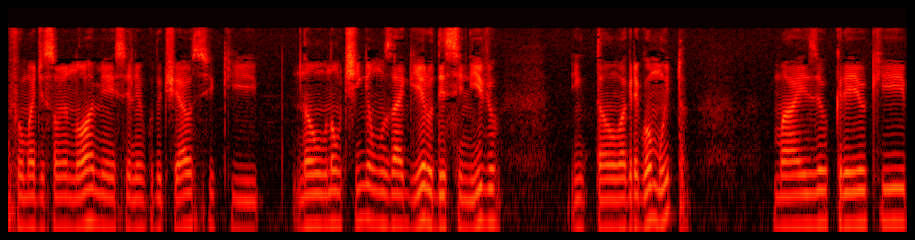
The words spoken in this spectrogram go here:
foi uma adição enorme a esse elenco do Chelsea que não, não tinha um zagueiro desse nível, então agregou muito. Mas eu creio que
